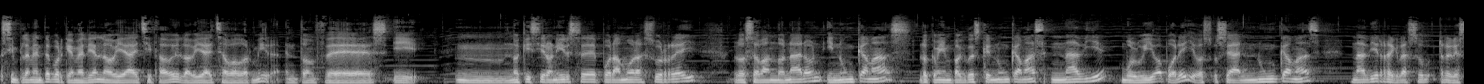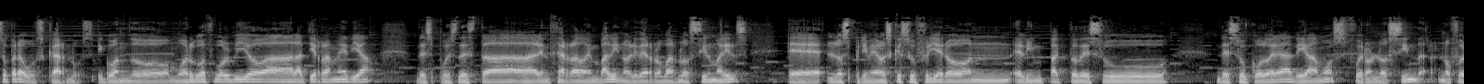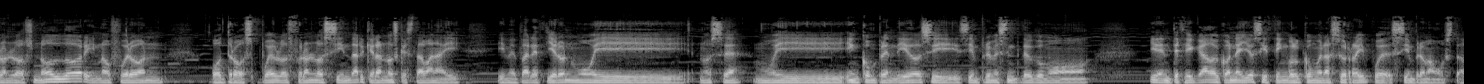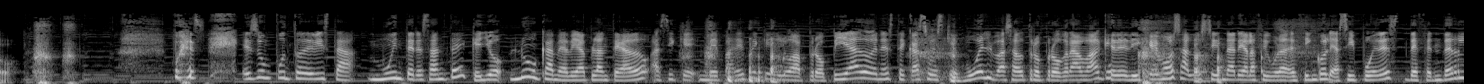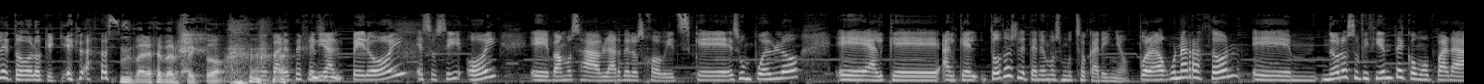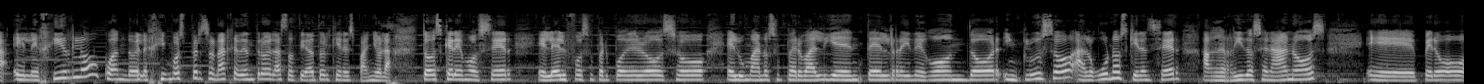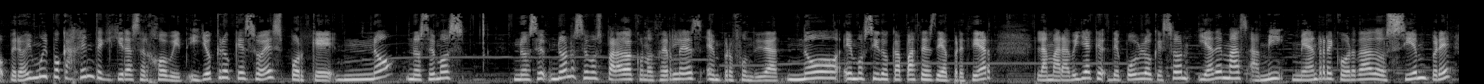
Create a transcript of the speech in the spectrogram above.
simplemente porque Melian lo había hechizado y lo había echado a dormir. Entonces, y Mm, no quisieron irse por amor a su rey, los abandonaron y nunca más, lo que me impactó es que nunca más nadie volvió a por ellos, o sea, nunca más nadie regresó, regresó para buscarlos. Y cuando Morgoth volvió a la Tierra Media, después de estar encerrado en Valinor y de robar los Silmarils, eh, los primeros que sufrieron el impacto de su de su cólera, digamos, fueron los Sindar, no fueron los Noldor y no fueron otros pueblos, fueron los Sindar que eran los que estaban ahí y me parecieron muy, no sé, muy incomprendidos y siempre me he sentido como identificado con ellos y Thingol como era su rey pues siempre me ha gustado. Pues es un punto de vista muy interesante que yo nunca me había planteado, así que me parece que lo apropiado en este caso es que vuelvas a otro programa que dediquemos a los Sindar y a la figura de Cinco y así puedes defenderle todo lo que quieras. Me parece perfecto. Me parece genial. Pero hoy, eso sí, hoy eh, vamos a hablar de los hobbits, que es un pueblo eh, al, que, al que todos le tenemos mucho cariño. Por alguna razón, eh, no lo suficiente como para elegirlo cuando elegimos personajes dentro de la sociedad Tolkien española. Todos queremos ser el elfo superpoderoso, el humano supervaliente, el rey de Gondor, incluso algunos quieren ser aguerridos enanos, eh, pero, pero hay muy poca gente que quiera ser hobbit y yo creo que eso es porque no nos hemos no nos hemos parado a conocerles en profundidad, no hemos sido capaces de apreciar la maravilla de pueblo que son y además a mí me han recordado siempre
